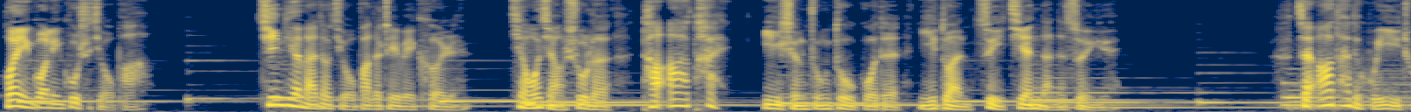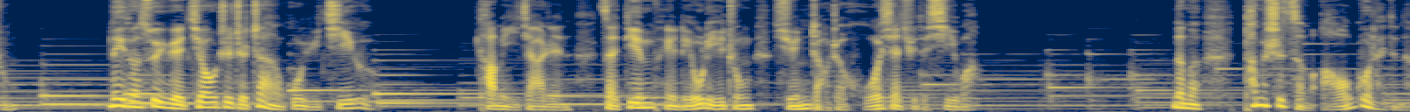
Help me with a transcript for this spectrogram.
欢迎光临故事酒吧。今天来到酒吧的这位客人，向我讲述了他阿泰一生中度过的一段最艰难的岁月。在阿泰的回忆中，那段岁月交织着战火与饥饿，他们一家人在颠沛流离中寻找着活下去的希望。那么，他们是怎么熬过来的呢？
